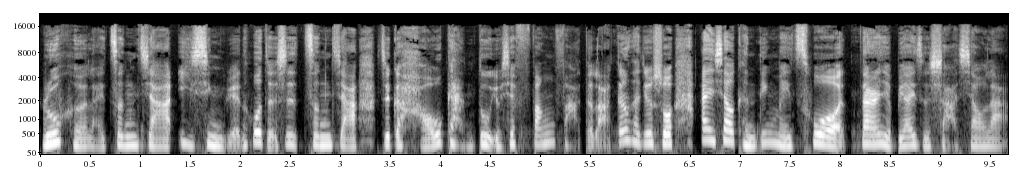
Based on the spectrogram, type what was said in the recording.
如何来增加异性缘，或者是增加这个好感度，有些方法的啦。刚才就说爱笑肯定没错，当然也不要一直傻笑啦，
